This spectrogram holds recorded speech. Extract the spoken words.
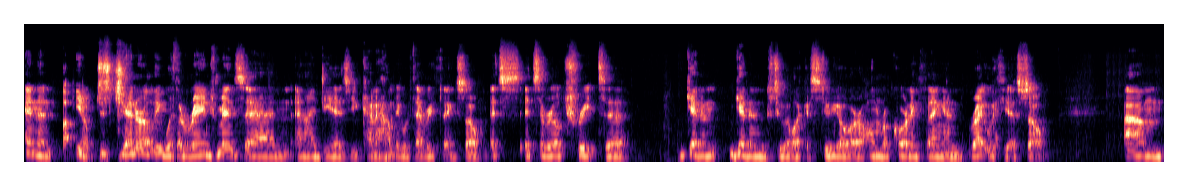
and then uh, you know just generally with arrangements and, and ideas you kind of help me with everything so it's it's a real treat to get in get into like a studio or a home recording thing and write with you so um,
